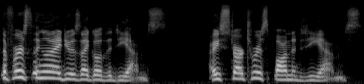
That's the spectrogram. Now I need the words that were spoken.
the first thing that I do is I go to the DMs. I start to respond to DMs.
